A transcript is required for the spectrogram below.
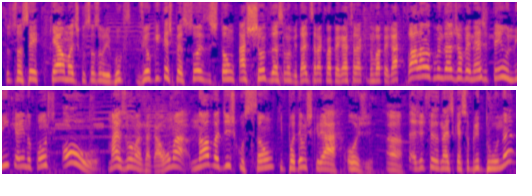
Então, se você quer uma discussão sobre e-books, ver o que, que as pessoas estão achando dessa novidade, será que vai pegar, será que não vai pegar, vá lá na comunidade Jovem Nerd, tem o link aí no post. Ou, mais uma, Zagal, uma nova discussão que podemos criar hoje. Ah, A gente fez um Nerdcast sobre Duna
